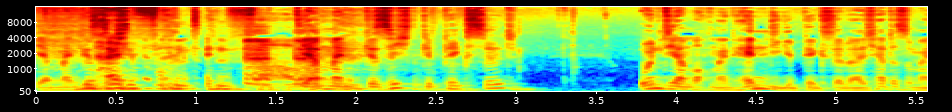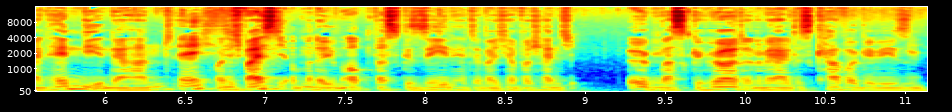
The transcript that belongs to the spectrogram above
die haben mein Gesicht, Live und in Farbe. die haben mein Gesicht gepixelt und die haben auch mein Handy gepixelt, weil ich hatte so mein Handy in der Hand. Echt? Und ich weiß nicht, ob man da überhaupt was gesehen hätte, weil ich habe wahrscheinlich irgendwas gehört und dann wäre halt das Cover gewesen.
